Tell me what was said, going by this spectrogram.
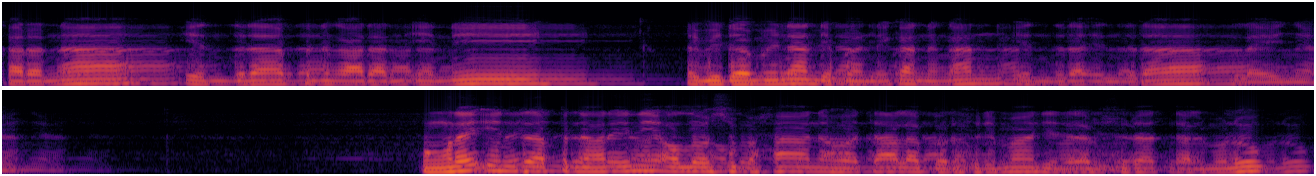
karena indera pendengaran ini lebih dominan dibandingkan dengan indera-indera lainnya. Mengenai indera pendengar ini Allah Subhanahu wa taala berfirman di dalam surat Al-Muluk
